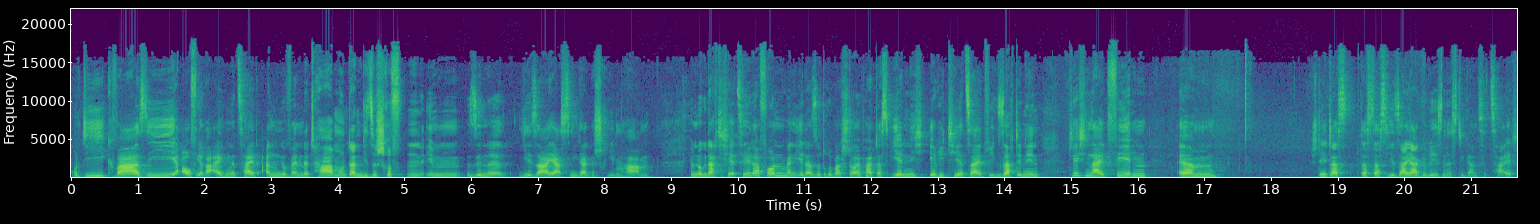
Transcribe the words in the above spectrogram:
und die quasi auf ihre eigene Zeit angewendet haben und dann diese Schriften im Sinne Jesajas niedergeschrieben haben. Ich habe nur gedacht, ich erzähle davon, wenn ihr da so drüber stolpert, dass ihr nicht irritiert seid. Wie gesagt, in den Kirchenleitfäden ähm, steht das, dass das Jesaja gewesen ist die ganze Zeit,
